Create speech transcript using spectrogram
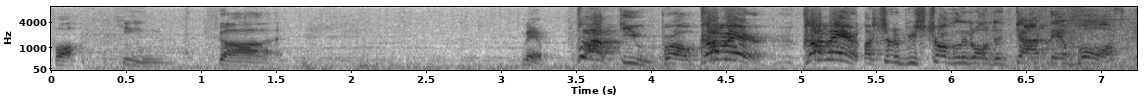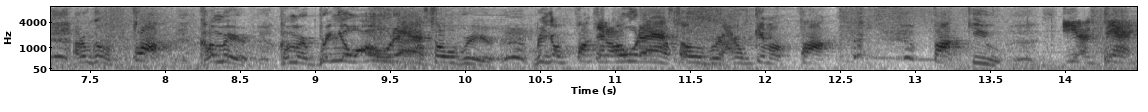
fucking god. Man, fuck you, bro. Come here. Come here! I shouldn't be struggling with all this goddamn boss. I don't give a fuck. Come here. Come here. Bring your old ass over here. Bring your fucking old ass over here. I don't give a fuck. fuck you. Eat a dick.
